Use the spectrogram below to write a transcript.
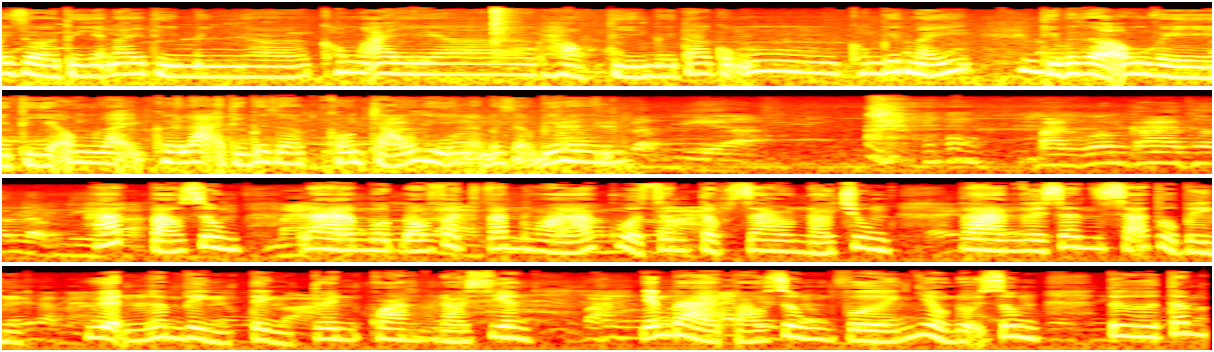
bây giờ thì hiện nay thì mình ờ, không ai ờ, học thì người ta cũng không biết mấy. Ừ. thì bây giờ ông về thì ông lại khơi lại thì bây giờ con cháu thì lại bây giờ biết hơn Hát báo dung là một báu vật văn hóa của dân tộc Giao nói chung và người dân xã Tổ Bình, huyện Lâm Bình, tỉnh Tuyên Quang nói riêng. Những bài báo dung với nhiều nội dung từ tâm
